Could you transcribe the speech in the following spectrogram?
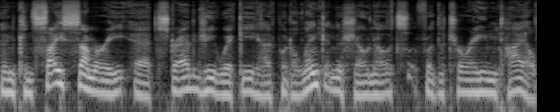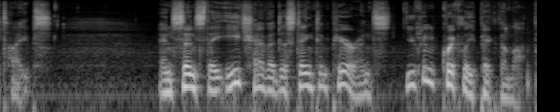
and concise summary at Strategy Wiki. I've put a link in the show notes for the terrain tile types. And since they each have a distinct appearance, you can quickly pick them up.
